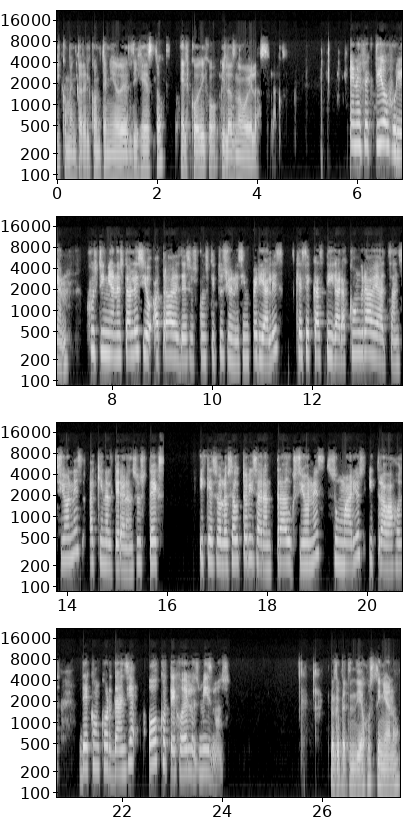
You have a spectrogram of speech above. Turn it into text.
y comentar el contenido del digesto, el código y las novelas. En efectivo, Julián, Justiniano estableció a través de sus constituciones imperiales que se castigara con gravedad sanciones a quien alteraran sus textos y que solo se autorizaran traducciones, sumarios y trabajos de concordancia o cotejo de los mismos. Lo que pretendía Justiniano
